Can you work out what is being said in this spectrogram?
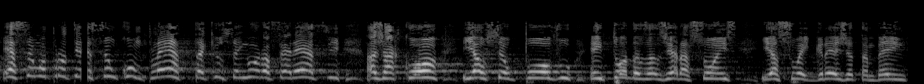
Essa é uma proteção completa que o Senhor oferece a Jacó e ao seu povo em todas as gerações e à sua igreja também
